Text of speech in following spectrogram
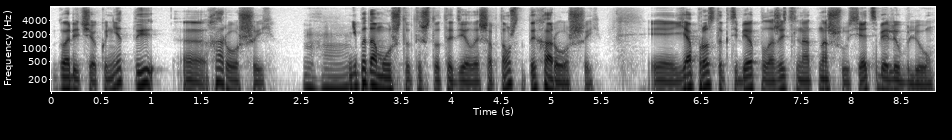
говорит человеку, нет, ты э, хороший, Мгм. не потому, что ты что-то делаешь, а потому, что ты хороший. И я просто к тебе положительно отношусь, я тебя люблю.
